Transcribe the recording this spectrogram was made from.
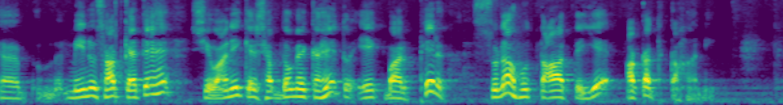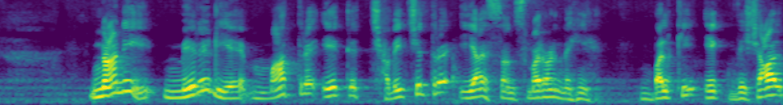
मीनू साहब कहते हैं, शिवानी के शब्दों में कहें तो एक बार फिर सुना हो तात ये अकथ कहानी। नानी, मेरे लिए मात्र एक छवि चित्र या संस्मरण नहीं है, बल्कि एक विशाल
